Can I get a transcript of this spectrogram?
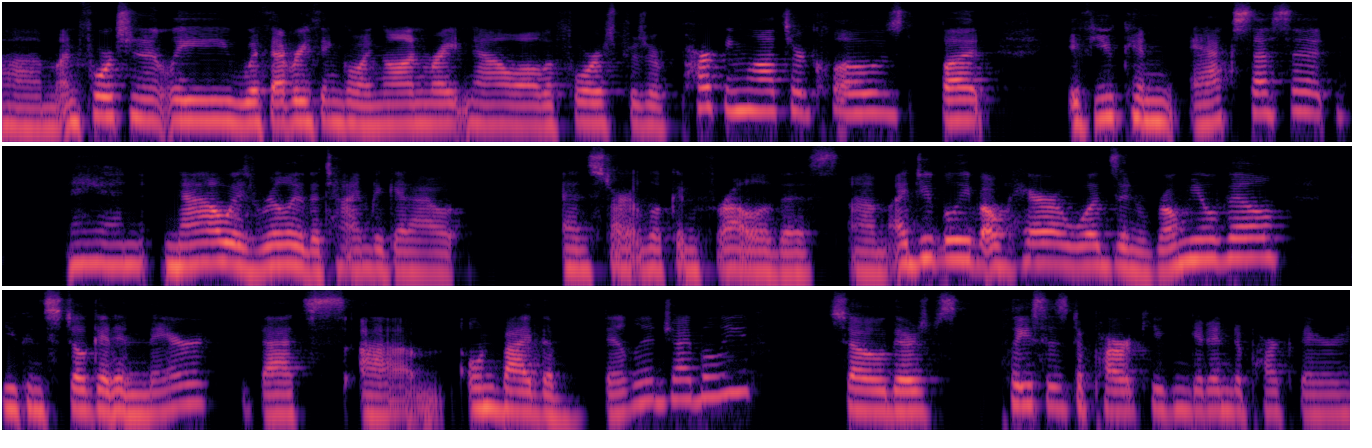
Um, unfortunately, with everything going on right now, all the Forest Preserve parking lots are closed. But if you can access it, man, now is really the time to get out and start looking for all of this. Um, I do believe O'Hara Woods in Romeoville, you can still get in there. That's um, owned by the village, I believe. So there's places to park. You can get into park there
